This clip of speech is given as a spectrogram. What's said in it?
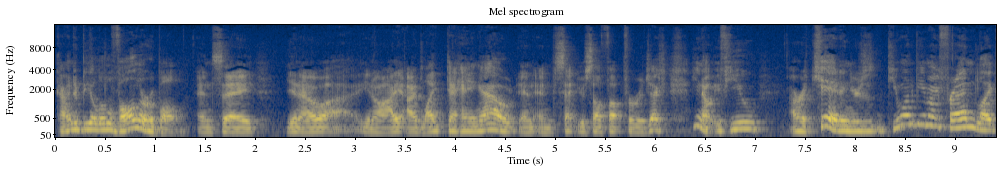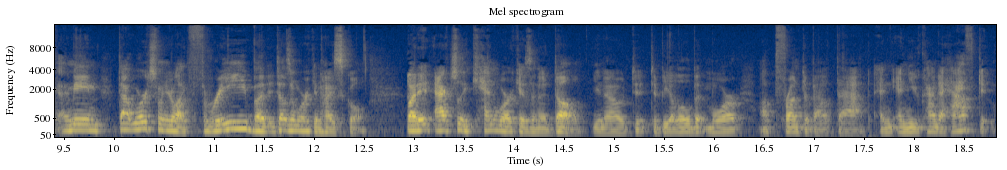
kind of be a little vulnerable and say, you know, uh, you know, I, I'd like to hang out and, and set yourself up for rejection. You know, if you are a kid and you're just, do you want to be my friend? Like, I mean, that works when you're like three, but it doesn't work in high school. But it actually can work as an adult, you know, to, to be a little bit more upfront about that. And, and you kind of have to.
